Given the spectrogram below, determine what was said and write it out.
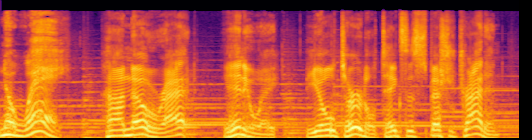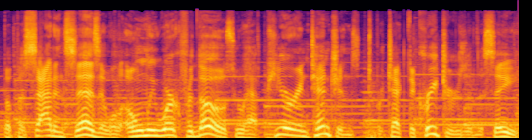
No way! I know, right? Anyway, the old turtle takes this special trident but Poseidon says it will only work for those who have pure intentions to protect the creatures of the sea.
